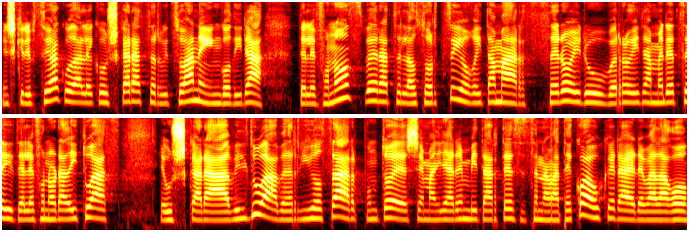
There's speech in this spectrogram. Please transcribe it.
Inskripzioak udaleko Euskara zerbitzuan egingo dira. Telefonoz, beratzen lauzortzi, hogeita mar, 0 iru, berrogeita meretzei telefonora dituaz. Euskara bildua berriozar.es emailaren bitartez izena emateko aukera ere badago.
